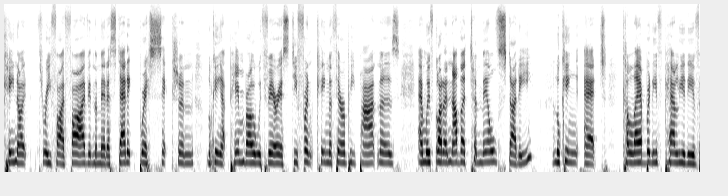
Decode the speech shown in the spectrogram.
Keynote 355 in the metastatic breast section, looking at Pembro with various different chemotherapy partners. And we've got another Temel study looking at collaborative palliative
